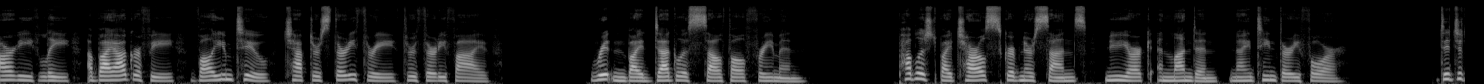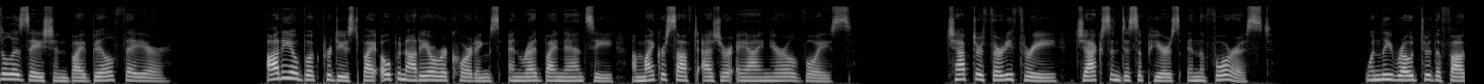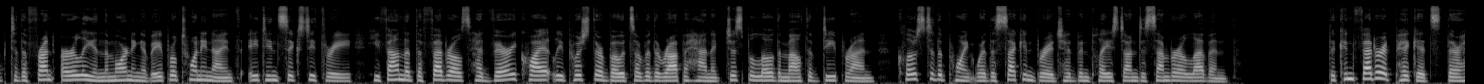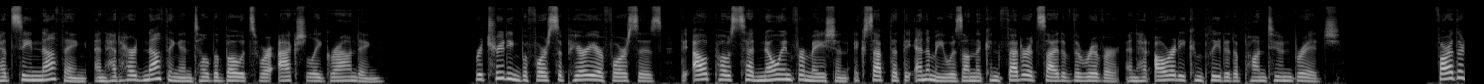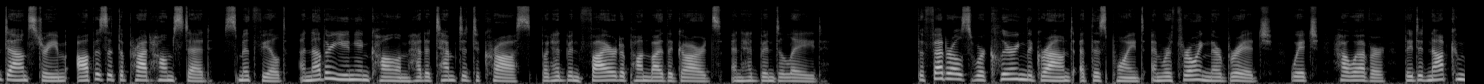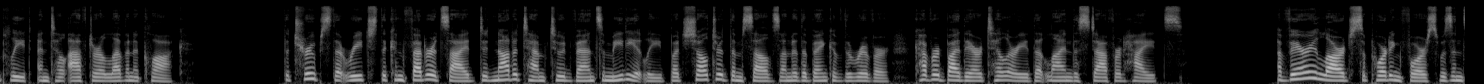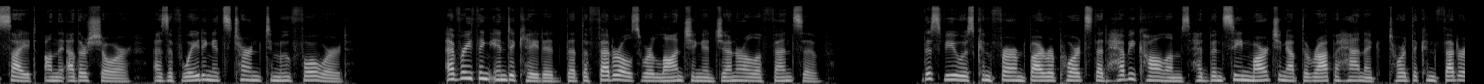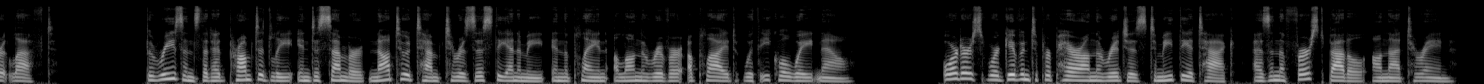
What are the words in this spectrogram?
R. E. Lee, A Biography, Volume 2, Chapters 33 through 35. Written by Douglas Southall Freeman. Published by Charles Scribner's Sons, New York and London, 1934. Digitalization by Bill Thayer. Audiobook produced by Open Audio Recordings and read by Nancy, a Microsoft Azure AI Neural Voice. Chapter 33 Jackson disappears in the forest. When Lee rode through the fog to the front early in the morning of April 29, 1863, he found that the Federals had very quietly pushed their boats over the Rappahannock just below the mouth of Deep Run, close to the point where the second bridge had been placed on December 11. The Confederate pickets there had seen nothing and had heard nothing until the boats were actually grounding. Retreating before superior forces, the outposts had no information except that the enemy was on the Confederate side of the river and had already completed a pontoon bridge. Farther downstream, opposite the Pratt homestead, Smithfield, another Union column had attempted to cross but had been fired upon by the guards and had been delayed. The Federals were clearing the ground at this point and were throwing their bridge, which, however, they did not complete until after 11 o'clock. The troops that reached the Confederate side did not attempt to advance immediately but sheltered themselves under the bank of the river, covered by the artillery that lined the Stafford Heights. A very large supporting force was in sight on the other shore, as if waiting its turn to move forward. Everything indicated that the Federals were launching a general offensive. This view was confirmed by reports that heavy columns had been seen marching up the Rappahannock toward the Confederate left. The reasons that had prompted Lee in December not to attempt to resist the enemy in the plain along the river applied with equal weight now. Orders were given to prepare on the ridges to meet the attack, as in the first battle on that terrain.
